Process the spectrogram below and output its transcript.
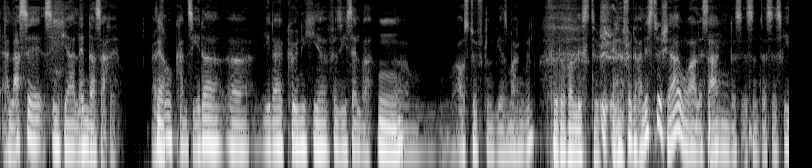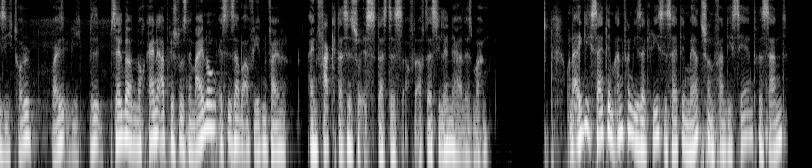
Erlasse sind ja Ländersache. Also Ja. kann es jeder, äh, jeder König hier für sich selber Mhm. ähm, austüfteln, wie er es machen will. Föderalistisch. Föderalistisch, ja, wo alle sagen, das ist, das ist riesig toll. Weiß ich ich selber noch keine abgeschlossene Meinung. Es ist aber auf jeden Fall ein Fakt, dass es so ist, dass das, auf, auf das die Länder alles machen. Und eigentlich seit dem Anfang dieser Krise, seit dem März schon, fand ich sehr interessant,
